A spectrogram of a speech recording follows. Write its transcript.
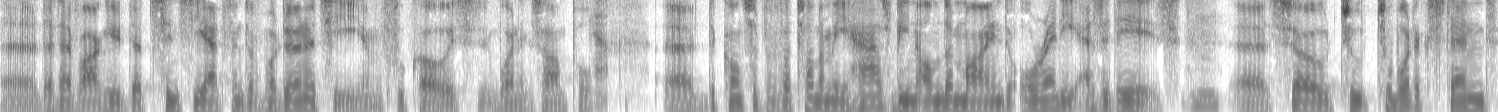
uh, that have argued that since the advent of modernity, and Foucault is one example Yeah. Uh, the concept of autonomy has been undermined already as it is. Uh, so, to, to what extent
